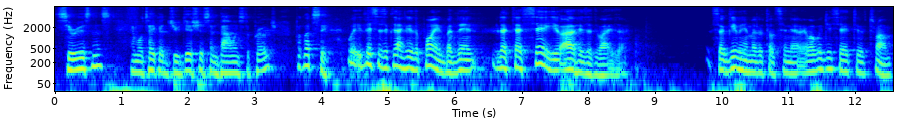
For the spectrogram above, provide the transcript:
seriousness and will take a judicious and balanced approach. But let's see. Well, this is exactly the point. But then let us say you are his advisor. So give him a little scenario. What would you say to Trump?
